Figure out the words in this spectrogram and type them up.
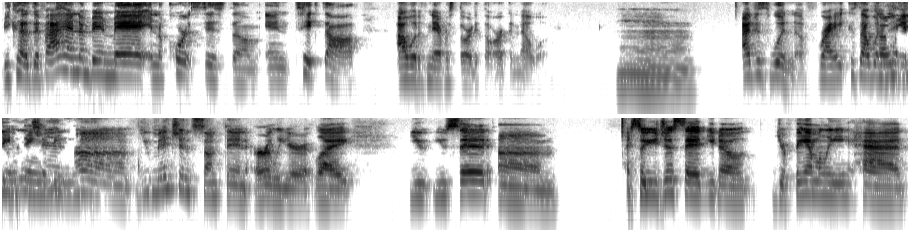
Because if I hadn't been mad in the court system and ticked off, I would have never started the Ark of Noah. Hmm. I just wouldn't have, right? Because I wouldn't so have anything to be. Um, you mentioned something earlier, like you you said. Um, so you just said, you know, your family had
